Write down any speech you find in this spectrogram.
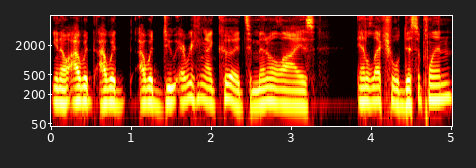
you know, I would I would I would do everything I could to minimize intellectual discipline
